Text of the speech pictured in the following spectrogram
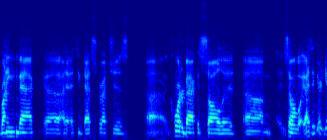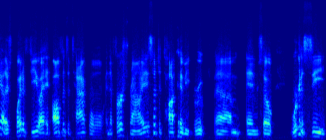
Running back, I, I think that stretches. Uh, quarterback is solid. Um, so I think there, yeah, there's quite a few. I, offensive tackle in the first round. It's such a top-heavy group, um, and so we're going to see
